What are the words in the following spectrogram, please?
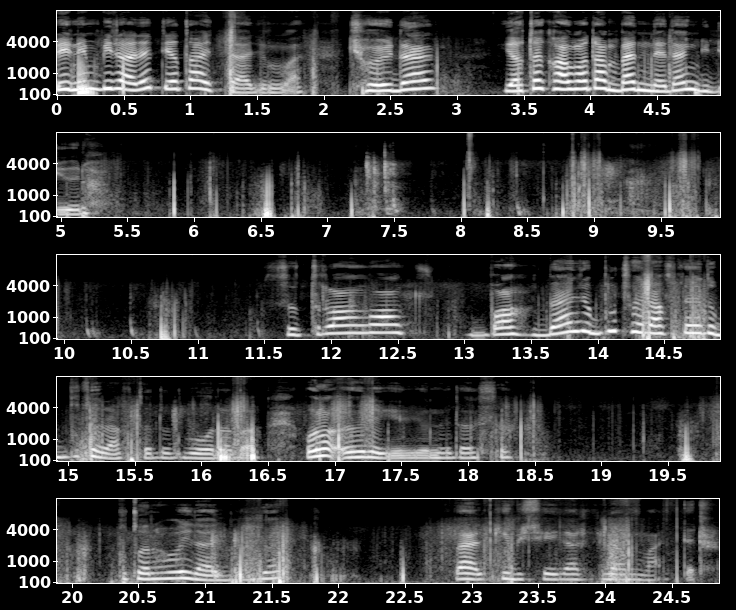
benim bir adet yatağa ihtiyacım var. Köyden yatak almadan ben neden gidiyorum? Stronghold bence bu tarafta ya da bu taraftadır bu arada. Bana öyle geliyor nedense. Bu tarafa ilerleyeceğim. Belki bir şeyler falan vardır.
